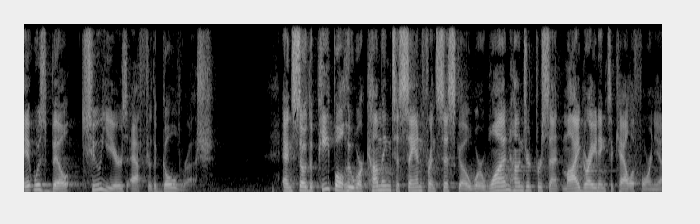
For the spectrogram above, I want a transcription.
It was built two years after the gold rush. And so the people who were coming to San Francisco were 100% migrating to California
